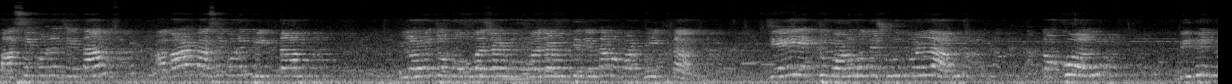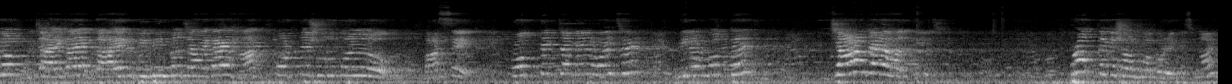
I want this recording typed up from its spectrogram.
বাসে করে যেতাম, আবার বাসে করে ফিরতাম। লড়েছ বউবাজার বউবাজার অবধি যেতাম, আবার ফিরতাম। যেই একটু বড় হতে শুরু করলাম, তখন বিভিন্ন জায়গায় গায়ের, বিভিন্ন জায়গায় হাত পড়তে শুরু করল বাসে। প্রত্যেকটা মেয়ে হয়েছে ভিড়ের মধ্যে যারা যারা হাত দিয়েছে। প্রত্যেকে সম্ভব করে রেখেছে নয়?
